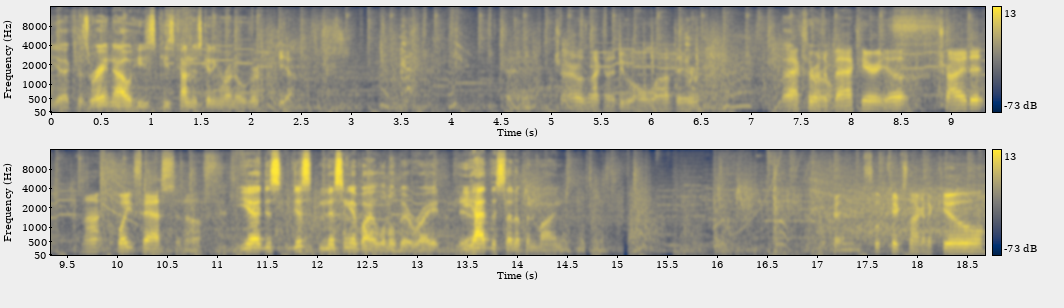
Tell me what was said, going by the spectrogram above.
Yeah, because right now he's he's kind of just getting run over. Yeah. Okay. Gyro's not going to do a whole lot there. Back throw in the back air. Yep. Tried it. Not quite fast enough. Yeah, just just missing it by a little bit, right? He had the setup in mind. Okay. Flip kick's not going to kill.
